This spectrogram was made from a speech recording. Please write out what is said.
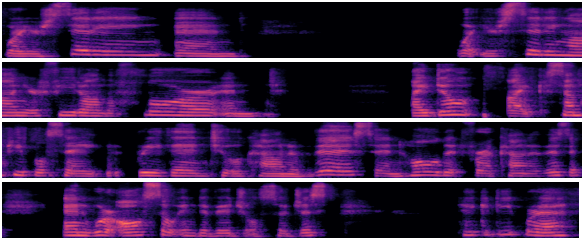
where you're sitting and what you're sitting on, your feet on the floor. And I don't like, some people say, breathe in to a count of this and hold it for a count of this. And we're also individuals. So just take a deep breath.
